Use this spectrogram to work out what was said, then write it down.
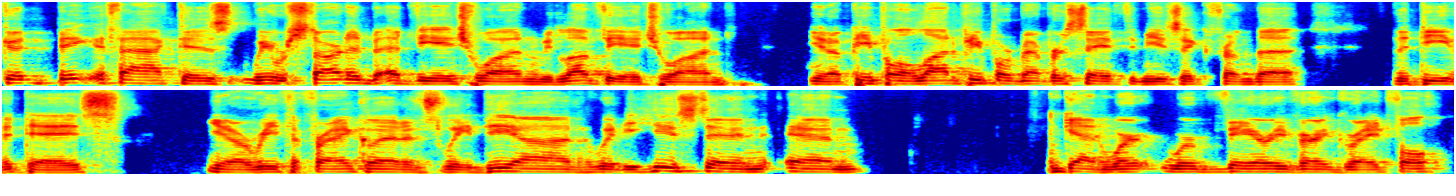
Good big fact is we were started at VH1. We love VH1. You know, people a lot of people remember Save the Music from the the diva days. You know, Aretha Franklin and Celine Dion, Whitney Houston, and again, we're we're very very grateful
